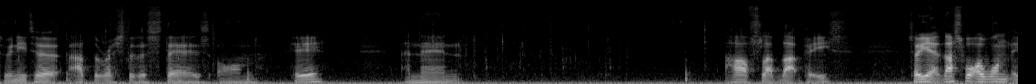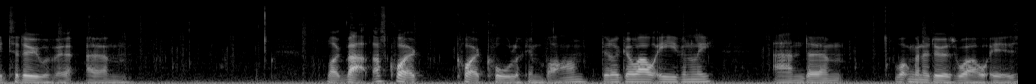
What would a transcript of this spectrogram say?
So we need to add the rest of the stairs on here, and then half slab that piece so yeah, that's what I wanted to do with it. Um, like that. That's quite a quite a cool looking barn. Did I go out evenly? And um, what I'm going to do as well is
